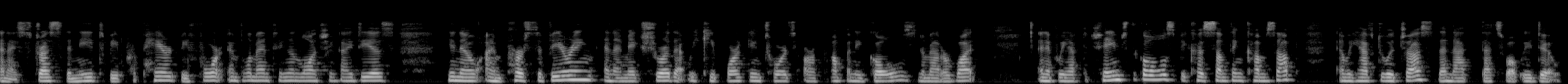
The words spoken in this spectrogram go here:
and I stress the need to be prepared before implementing and launching ideas. You know, I'm persevering and I make sure that we keep working towards our company goals no matter what. And if we have to change the goals because something comes up and we have to adjust, then that that's what we do.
